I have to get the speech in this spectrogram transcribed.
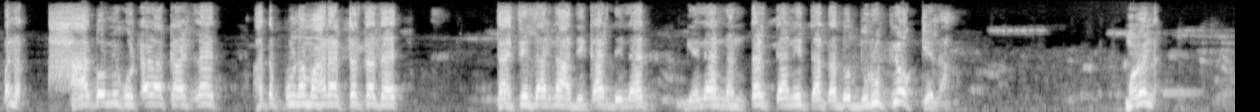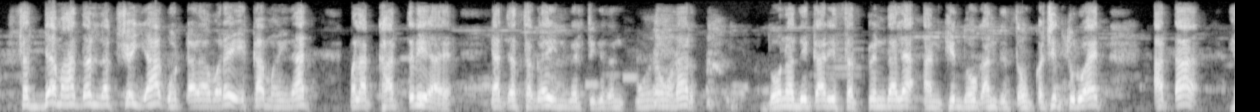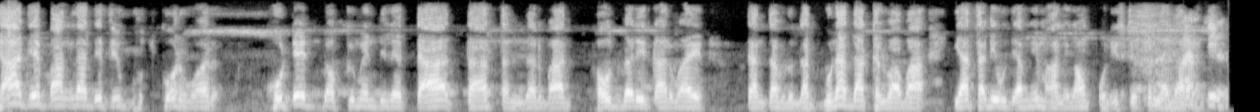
पण हा जो मी घोटाळा काढलाय आता पूर्ण महाराष्ट्राचाच आहेत तहसीलदारना अधिकार दिल्यात गेल्यानंतर त्यांनी त्याचा जो दुरुपयोग केला. म्हणून सध्या माझं लक्ष या घोटाळ्यावर आहे एका महिन्यात मला खात्री आहे. याचं सगळं इन्व्हेस्टिगेशन पूर्ण होणार. दोन अधिकारी सस्पेंड झाल्या आणखी दोघांची चौकशी सुरू आहेत. आता ह्या जे बांगलादेशी घुसखोरवर खोटे डॉक्युमेंट दिले त्या त्या संदर्भात फौजदारी कारवाई त्यांच्या विरोधात गुन्हा दाखल व्हावा. यासाठी उद्या मी मालेगाव पोलीस स्टेशनला जाणार.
